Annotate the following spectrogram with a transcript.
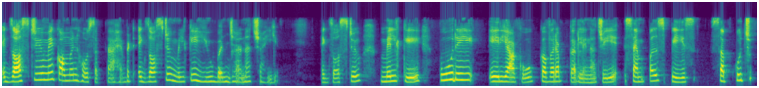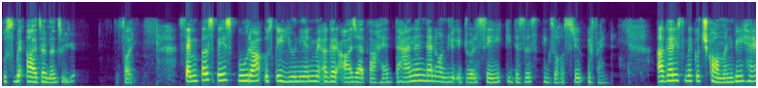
एग्जॉस्टिव में कॉमन हो सकता है बट एग्जॉस्टिव मिलके यू बन जाना चाहिए। एग्जॉस्टिव मिलके पूरे एरिया को कवर अप कर लेना चाहिए। सैंपल स्पेस सब कुछ उसमें आ जाना चाहिए। सॉरी सैंपल स्पेस पूरा उसके यूनियन में अगर आ जाता है then and then only it will say कि दिस इज़ एग्जॉस्टिव इवेंट अगर इसमें कुछ कॉमन भी है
